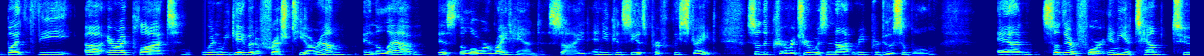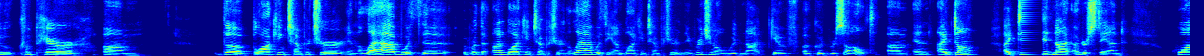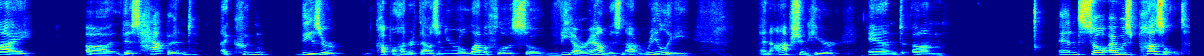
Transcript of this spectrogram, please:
But the uh, Arai plot, when we gave it a fresh TRM in the lab, is the lower right-hand side, and you can see it's perfectly straight. So the curvature was not reproducible. And so therefore, any attempt to compare um, the blocking temperature in the lab with the, the unblocking temperature in the lab with the unblocking temperature in the original would not give a good result. Um, and I don't, I did not understand why uh, this happened. I couldn't, these are a couple hundred thousand year old lava flows, so VRM is not really an option here. And, um, and so I was puzzled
